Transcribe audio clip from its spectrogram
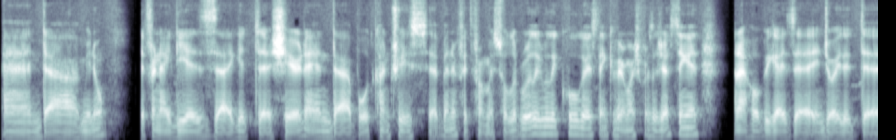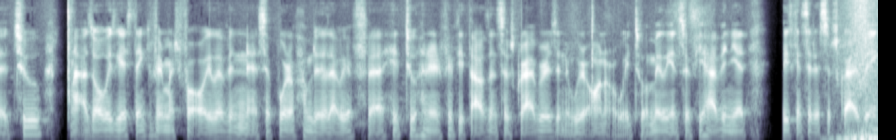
and um, you know different ideas uh, get uh, shared, and uh, both countries uh, benefit from it. So look really really cool, guys. Thank you very much for suggesting it. And I hope you guys uh, enjoyed it uh, too. As always, guys, thank you very much for all 11 uh, support. Alhamdulillah, we have hit 250,000 subscribers and we're on our way to a million. So if you haven't yet, please consider subscribing.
